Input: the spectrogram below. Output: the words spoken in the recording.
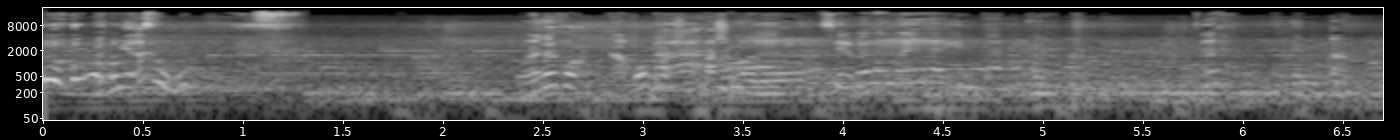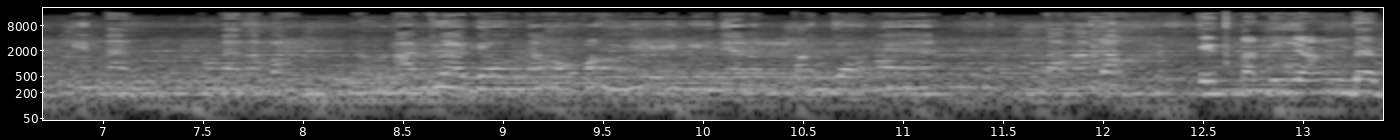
demi aku makanya kok aku pas Nah, pas ngomong siapa namanya Intan? Hah? Intan Intan Intan apa? Ada dong nama panggil ininya nama panjangnya Intan apa? Intan yang beb.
